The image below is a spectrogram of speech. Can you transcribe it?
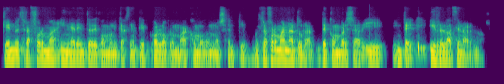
que es nuestra forma inherente de comunicación, que es con lo que más cómodo nos sentimos, nuestra forma natural de conversar y, y relacionarnos.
